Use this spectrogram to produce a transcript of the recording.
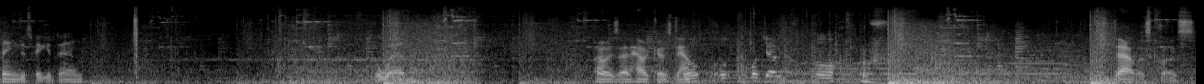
thing to take it down. The web. Oh, is that how it goes down? Oh, oh, watch out! Oh, That was close.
